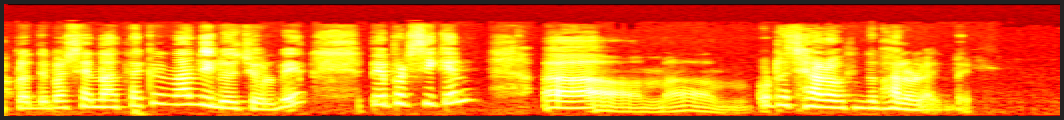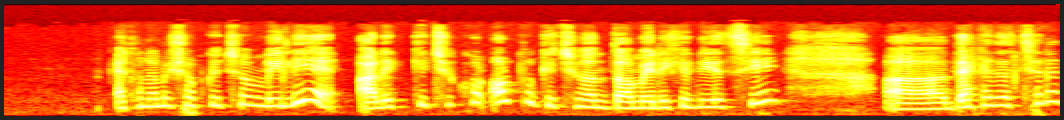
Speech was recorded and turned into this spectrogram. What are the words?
আপনাদের বাসায় না থাকলে না দিলেও চলবে। পেপার চিকেন ওটা ছাড়াও কিন্তু ভালো লাগবে। এখন আমি সব কিছু মিলিয়ে আরেক কিছুক্ষণ, অল্প কিছুক্ষণ দমে রেখে দিয়েছি। দেখা যাচ্ছে না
